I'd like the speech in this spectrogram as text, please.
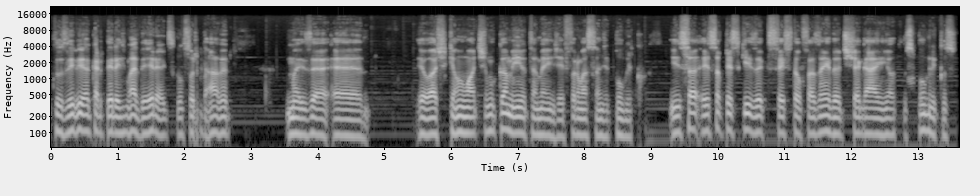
inclusive a carteira de madeira, é desconfortável. Mas é, é, eu acho que é um ótimo caminho também de formação de público. Isso, essa pesquisa que vocês estão fazendo de chegar em outros públicos,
